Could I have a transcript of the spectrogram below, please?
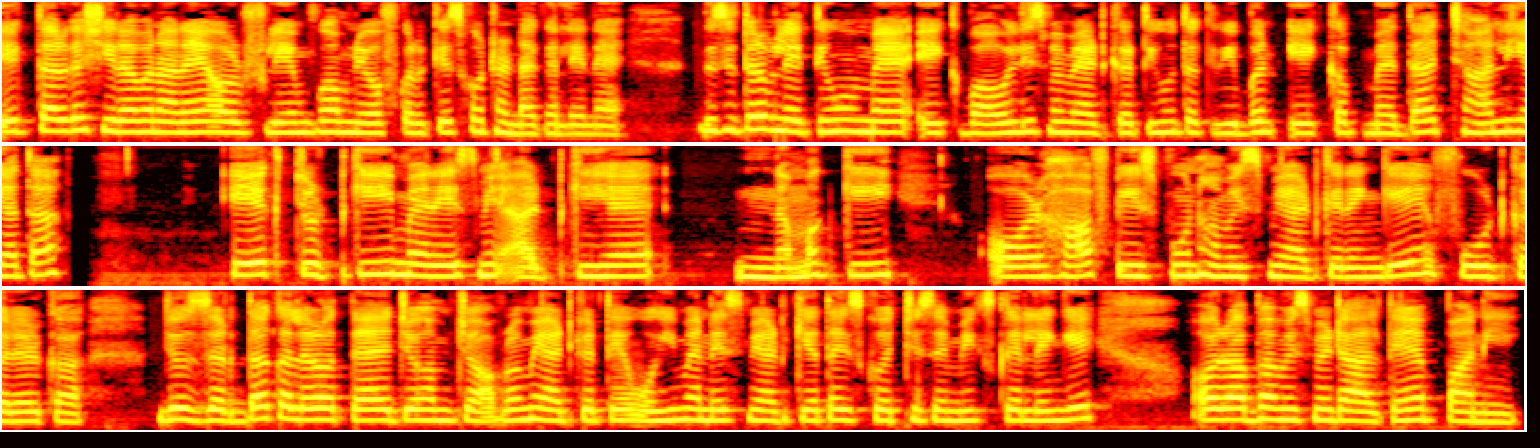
एक तरह का शीरा बनाना है और फ्लेम को हमने ऑफ़ करके इसको ठंडा कर लेना है। दूसरी तरफ़ लेती हूँ मैं एक बाउल जिसमें मैं ऐड करती हूँ, तकरीबन एक कप मैदा छान लिया था। एक चुटकी मैंने इसमें ऐड की है। नमक की और हाफ़ टी स्पून हम इसमें ऐड करेंगे फ़ूड कलर का। जो जर्दा कलर होता है, जो हम चावलों में ऐड करते हैं, वही मैंने इसमें ऐड किया था। इसको अच्छे से मिक्स कर लेंगे और अब हम इसमें डालते हैं पानी।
